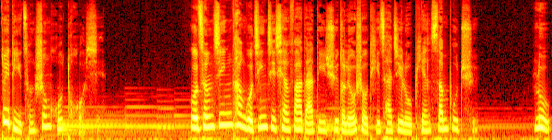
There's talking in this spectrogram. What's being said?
对底层生活妥协。我曾经看过经济欠发达地区的留守题材纪录片三部曲，《路》、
